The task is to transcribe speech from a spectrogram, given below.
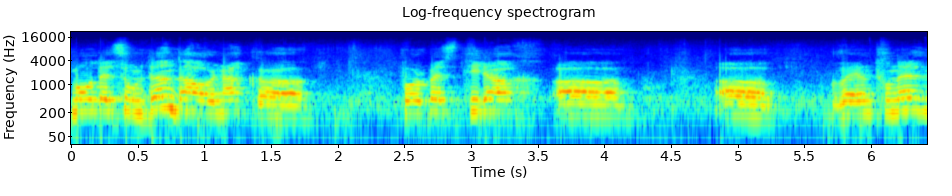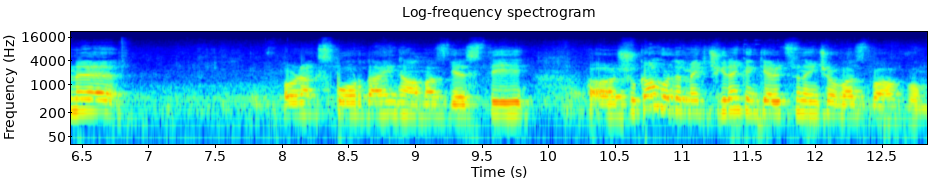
Մոդեցում դն դա օրինակ որպես թիրախ վերընդունելն է օրինակ սպորտային համազգեստի շուկան, որտեղ մենք չգիտենք ընկերությունը ինչով է զբաղվում։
